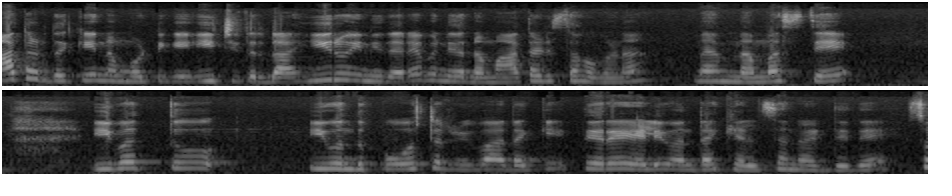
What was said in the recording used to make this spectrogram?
ಮಾತಾಡೋದಕ್ಕೆ ನಮ್ಮೊಟ್ಟಿಗೆ ಈ ಚಿತ್ರದ ಹೀರೋಯಿನ್ ಇದ್ದಾರೆ. ಬನ್ನಿ, ಅವ್ರನ್ನ ಮಾತಾಡಿಸ್ತಾ ಹೋಗೋಣ. ಮ್ಯಾಮ್ ನಮಸ್ತೆ. ಇವತ್ತು ಈ ಒಂದು ಪೋಸ್ಟರ್ ವಿವಾದಕ್ಕೆ ತೆರೆ ಎಳೆಯುವಂಥ ಕೆಲಸ ನಡೆದಿದೆ. ಸೊ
